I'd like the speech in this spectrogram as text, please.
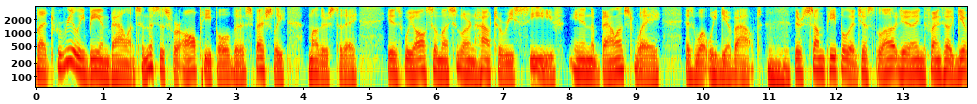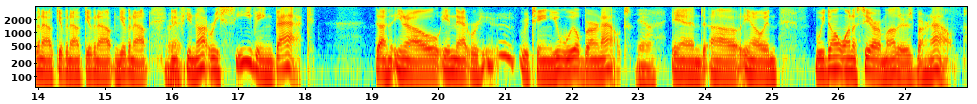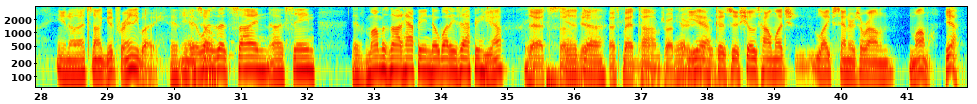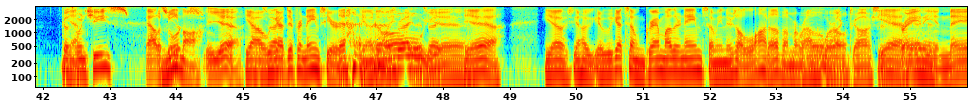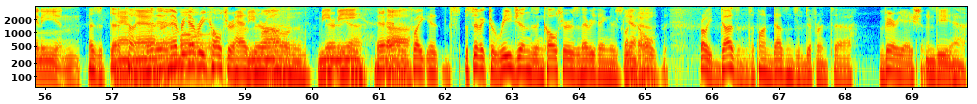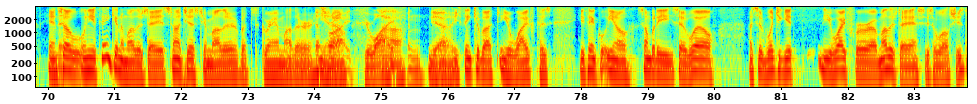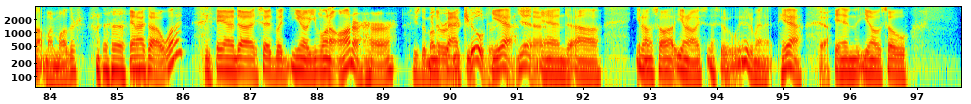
but really be in balance. And this is for all people, but especially mothers today. Is we also must learn how to receive in a balanced way as what we give out. There's some people that just love you know, find yourself giving out, giving out, giving out, and giving out, and if you're not receiving back. Then you know, in that ru- routine, you will burn out Yeah. and uh, you know, and we don't want to see our mothers burn out. You know, that's not good for anybody. If, And what so- is that sign I've seen? If mama's not happy, nobody's happy. Yeah, That's uh, It, yeah, uh, that's bad times right Yes. there. yeah, because it shows how much life centers around mama. Yeah, because Yeah. when she's out of sorts, Mima. yeah, Yeah, That's we right. got different names here. You know, That's right, that's Oh, right. Yeah. Yeah. Yeah, you know, we got some grandmother names. I mean, there's a lot of them around oh the world. my gosh, there's Yeah. Granny Yeah. and Nanny and There's a, a Nana, ton, and and every every culture has their Mima, own. Mimi, their- yeah, Yeah, uh, it's like it's specific to regions and cultures and everything. There's like Yes. a whole, probably dozens upon dozens of different uh, variations. Indeed. Yeah. And so when you're thinking of Mother's Day, it's not just your mother, but the grandmother. That's you know. right, your wife Uh, and yeah, yeah. you think about your wife because you think, well, you know, somebody said, well, I said, what'd you get your wife for uh, Mother's Day? And she said, well, she's not my mother. and I thought, what? and uh, I said, but, you know, you want to honor her. She's the in mother of your fact that- children. Yes. Yeah. And, uh, you know, so, uh, you know, I, s- I said, wait a minute. Yeah. Yeah. And, you know, so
